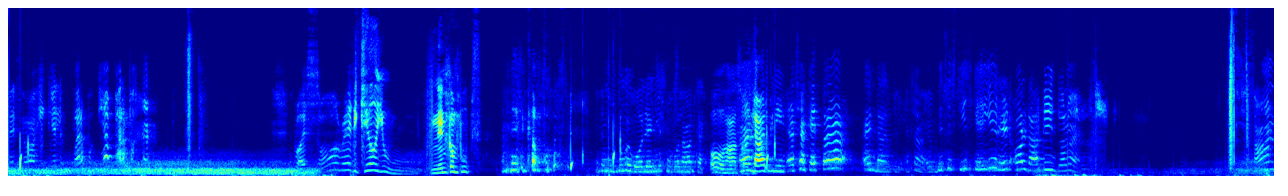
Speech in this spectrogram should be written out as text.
मैं सॉ ही किल पर्प क्या purple I red kill you nincompoops मैंने मुट्टू में बोल इंग्लिश में बोला क्या ओ हाँ हाँ sorry डार्क ग्रीन अच्छा कहता है एंड डार्क ग्रीन अच्छा दिस इज़ चीज़ के लिए रेड और डार्क ग्रीन दोनों है। इंसान।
